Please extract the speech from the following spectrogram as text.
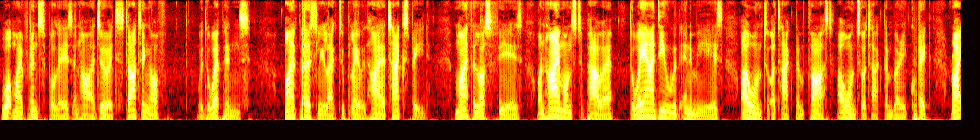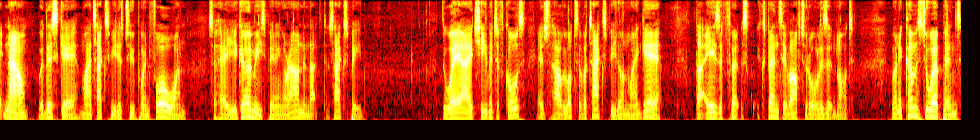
what my principle is and how I do it. Starting off with the weapons. I personally like to play with high attack speed. My philosophy is, on high monster power, the way I deal with enemy is, I want to attack them fast. I want to attack them very quick. Right now, with this gear, my attack speed is 2.41. So here you go, me spinning around in that attack speed. The way I achieve it, of course, is to have lots of attack speed on my gear. That is expensive after all, is it not? When it comes to weapons,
